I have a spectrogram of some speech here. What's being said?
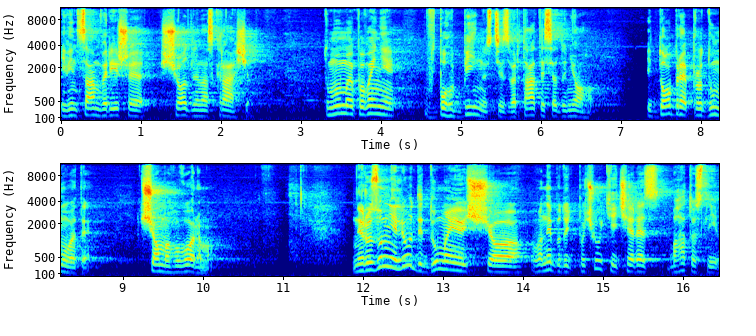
І Він сам вирішує, що для нас краще. Тому ми повинні в богобійності звертатися до нього і добре продумувати, що ми говоримо. Нерозумні люди думають, що вони будуть почуті через багато слів.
